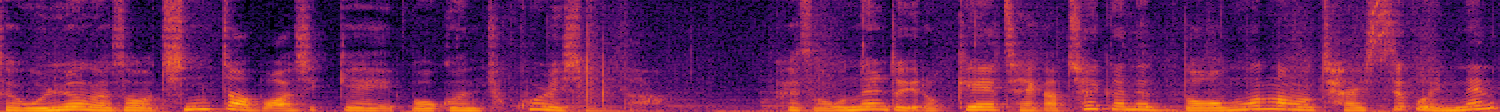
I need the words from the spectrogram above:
제가 올영에서 진짜 맛있게 먹은 초콜릿입니다. 그래서 오늘도 이렇게 제가 최근에 너무너무 잘 쓰고 있는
